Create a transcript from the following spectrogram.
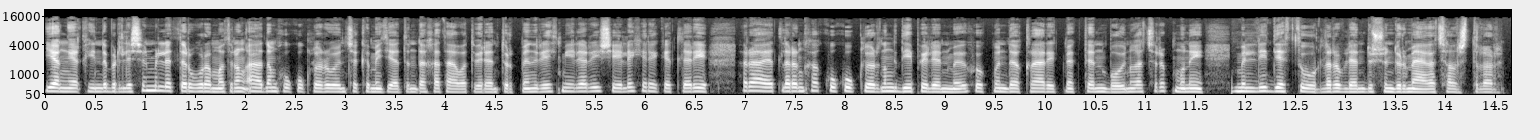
Ýaňy-ýakynda Birleşen Milletler Guramasynyň Adam hukuklary boýunça komitetinde hasabat beren türkmen resmileri şeýle hereketleri raýatlaryň hak-hukuklarynyň depelenmegi hökmünde ykrar etmekden boýun gaçyryp, muny milli dessurlar bilen düşündirmäge çalyşdylar.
